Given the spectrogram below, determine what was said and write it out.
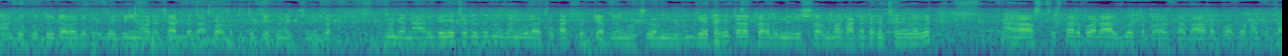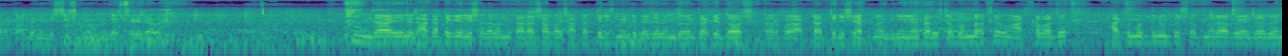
আর দুপুর দুইটা বাজে ছেড়ে যায়। গিং ওয়াটার সাত বা তার পরবর্তীতে যে কোনো একটি নদান আর এদিকে ছোটো ছোটো নদানগুলো আছে কাঠকুট্টি আপনার মুন্সিগঞ্জ গিয়ে থাকে, তারা তাদের নির্দিষ্ট সময় ঢাকা থেকে ছেড়ে যাবে। আর আস্তে আস্তে তারপর আসবে, তারপর তার বারোটা পর পর হয়তো তারা তাদের নির্দিষ্ট সময় অনুযায়ী ছেড়ে যাবে। যারা এলে ঢাকা থেকে ইলিশে যাবেন, তারা সকাল সাতটা তিরিশ মিনিটে পেয়ে যাবেন দোয়েল পাখি দশ, তারপর আটটা তিরিশে আপনার গ্রিন লাইন সার্ভিসটা বন্ধ আছে এবং আটটা বাজে হাকিমুদ্দিনের উদ্দেশ্যে আপনারা পেয়ে যাবেন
